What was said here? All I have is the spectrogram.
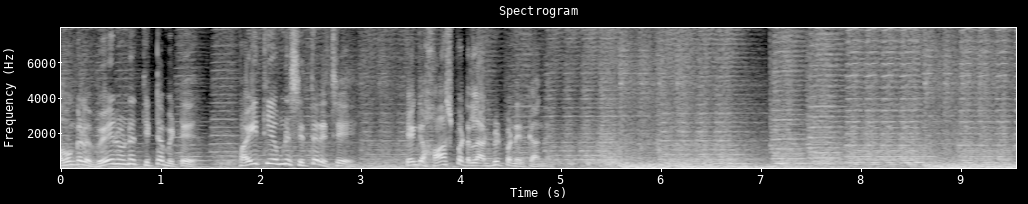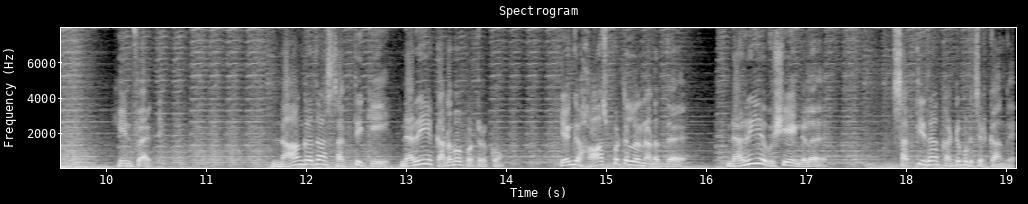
அவங்கள வேணும்னு திட்டமிட்டு பைத்தியம்னு சித்தரிச்சு எங்க ஹாஸ்பிட்டல்ல அட்மிட் பண்ணிருக்காங்க. இன்ஃபேக்ட் நாங்க தான் சக்திக்கு நிறைய கடமைப்பட்டிருக்கோம். எங்க ஹாஸ்பிட்டல்ல நடந்த நிறைய விஷயங்களை சக்தி தான் கண்டுபிடிச்சிருக்காங்க.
